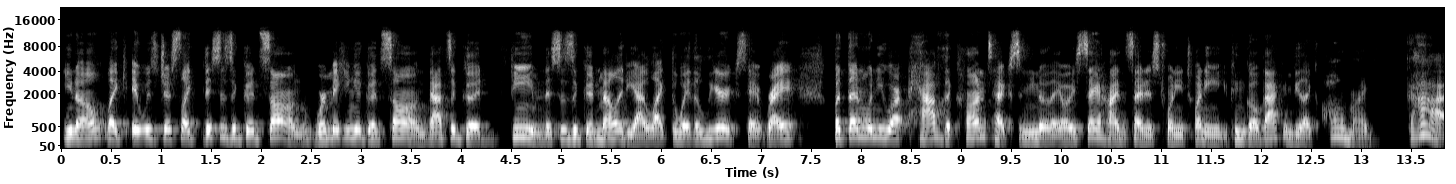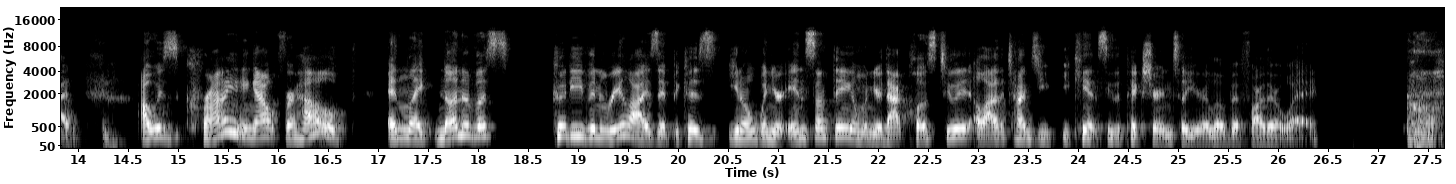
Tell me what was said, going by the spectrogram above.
you know, like it was just like, this is a good song. We're making a good song. That's a good theme. This is a good melody. I like the way the lyrics hit, right? But then when you are, have the context and, you know, they always say hindsight is 2020, you can go back and be like, oh my God, I was crying out for help. And like none of us could even realize it because you know when you're in something and when you're that close to it a lot of the times you you can't see the picture until you're a little bit farther away oh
